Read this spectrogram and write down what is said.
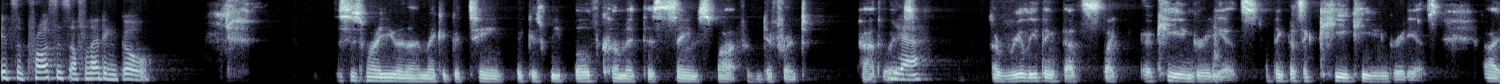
it's a process of letting go. This is why you and I make a good team because we both come at this same spot from different pathways. Yeah. I really think that's like a key ingredients. I think that's a key key ingredients. Uh,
